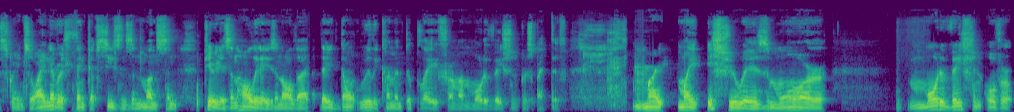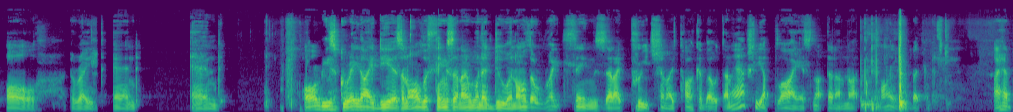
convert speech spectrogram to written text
screen. So I never think of seasons and months and periods and holidays and all that. They don't really come into play from a motivation perspective. My my issue is more motivation overall, right? And and all these great ideas and all the things that I want to do and all the right things that I preach and I talk about and I actually apply. It's not that I'm not applying, but I have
